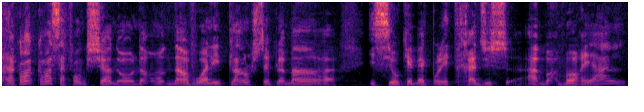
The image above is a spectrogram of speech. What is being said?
Alors, comment, ça fonctionne? On, envoie les planches simplement euh, ici au Québec pour les traduire à Montréal?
